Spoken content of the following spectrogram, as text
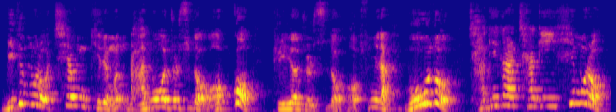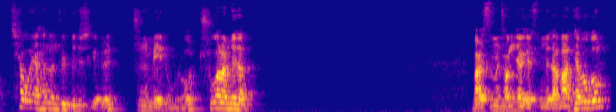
믿음으로 채운 기름은 나누어 줄 수도 없고 빌려줄 수도 없습니다. 모두 자기가 자기 힘으로 채워야 하는 줄 믿으시기를 주님의 이름으로 축원합니다. 말씀을 정리하겠습니다. 마태복음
